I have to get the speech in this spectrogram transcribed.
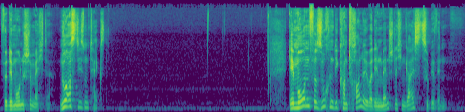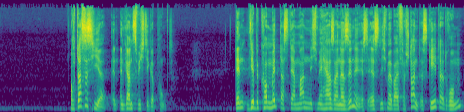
für dämonische Mächte. Nur aus diesem Text. Dämonen versuchen die Kontrolle über den menschlichen Geist zu gewinnen. Auch das ist hier ein, ganz wichtiger Punkt. Denn wir bekommen mit, dass der Mann nicht mehr Herr seiner Sinne ist. Er ist nicht mehr bei Verstand. Es geht darum,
